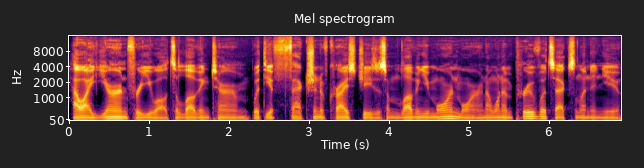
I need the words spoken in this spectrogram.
how I yearn for you all. It's a loving term. With the affection of Christ Jesus, I'm loving you more and more, and I want to improve what's excellent in you.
